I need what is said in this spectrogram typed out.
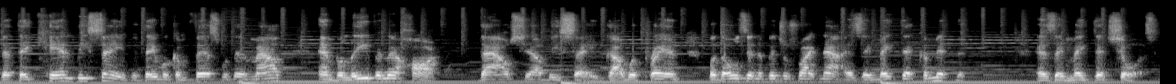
that they can be saved. If they will confess with their mouth and believe in their heart thou shalt be saved. God we're praying for those individuals right now as they make that commitment as they make that choice.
